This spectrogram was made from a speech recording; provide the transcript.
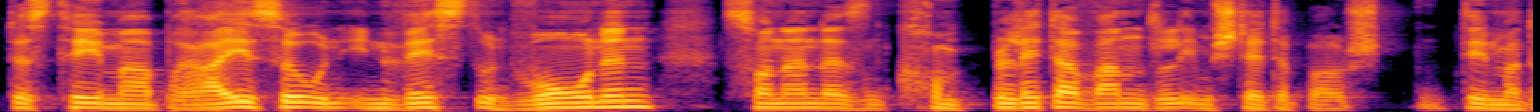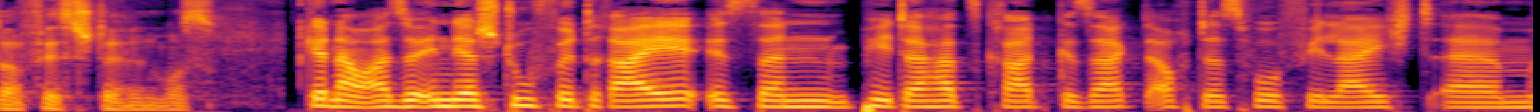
das Thema Preise und Invest und Wohnen, sondern das ist ein kompletter Wandel im Städtebau, den man da feststellen muss. Genau, also in der Stufe drei ist dann, Peter hat es gerade gesagt, auch das, wo vielleicht ähm,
